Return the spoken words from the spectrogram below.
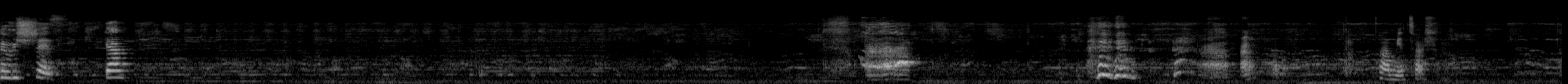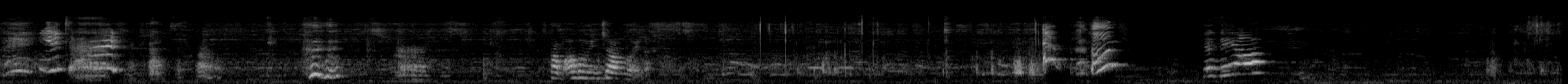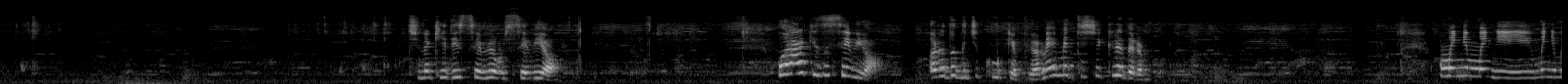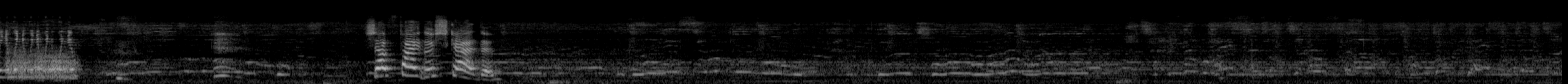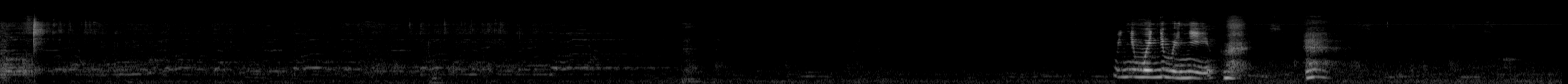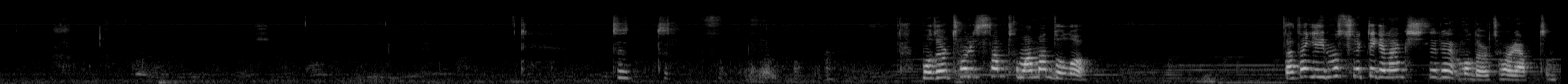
Dövüşeceğiz. Gel. Tamam yeter. Yeter. tamam al oyuncağınla oyna. Tina kediyi seviyormuş, seviyor. Bu herkesi seviyor. Arada gıcıklık yapıyor. Mehmet teşekkür ederim. Mani mani, mani mani mani mani mani. Justine hoş geldin. Mani. Tut, tut. Moderatör listem tamamen dolu. Zaten yayınıma sürekli gelen kişileri moderatör yaptım.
